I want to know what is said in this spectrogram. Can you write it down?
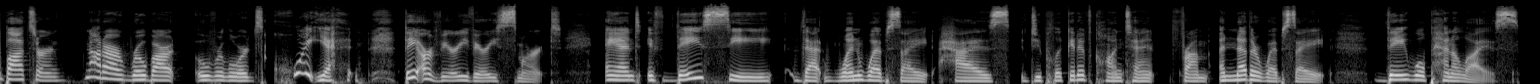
bots are not our robot overlords quite yet, they are very, very smart. And if they see that one website has duplicative content from another website, they will penalize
